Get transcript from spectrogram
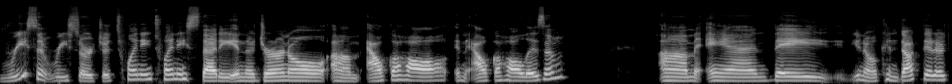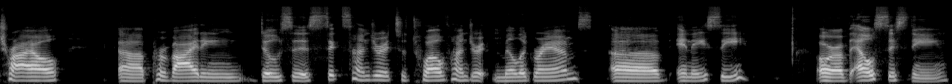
recent research, a 2020 study in the journal um, Alcohol and Alcoholism um, and they, you know, conducted a trial uh, providing doses 600 to 1200 milligrams of NAC or of L-cysteine,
